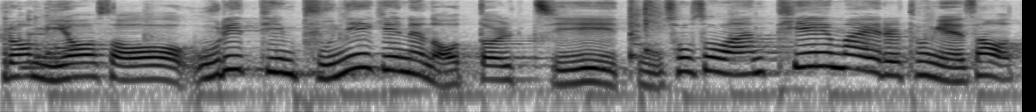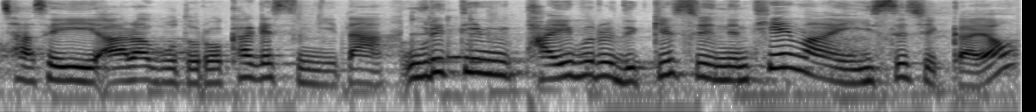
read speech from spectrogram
그럼 이어서 우리 팀 분위기는 어떨지 좀 소소한 TMI를 통해서 자세히 알아보도록 하겠습니다. 우리 팀 바이브를 느낄 수 있는 TMI 있으실까요?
